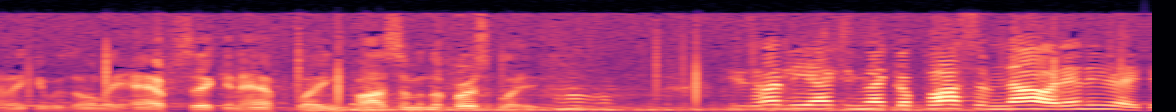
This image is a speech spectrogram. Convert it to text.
I think he was only half sick and half playing possum in the first place. Oh, he's hardly acting like a possum now, at any rate.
